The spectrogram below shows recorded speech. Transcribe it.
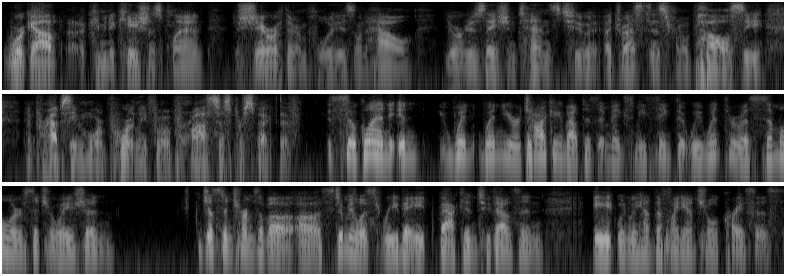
work out a communications plan to share with their employees on how the organization tends to address this from a policy and perhaps even more importantly from a process perspective so Glen, in when when you're talking about this, it makes me think that we went through a similar situation, just in terms of a, a stimulus rebate back in 2008 when we had the financial crisis.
